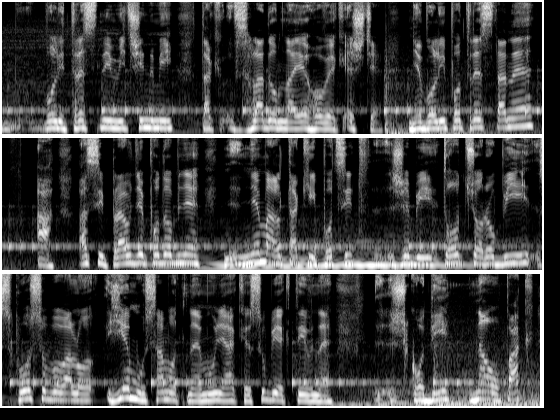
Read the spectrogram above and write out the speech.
boli trestnými činmi, tak vzhľadom na jeho vek ešte neboli potrestané A asi pravdepodobne nemal taký pocit, že by to, čo robí, spôsobovalo jemu samotnému nejaké subjektívne škody. Naopak,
